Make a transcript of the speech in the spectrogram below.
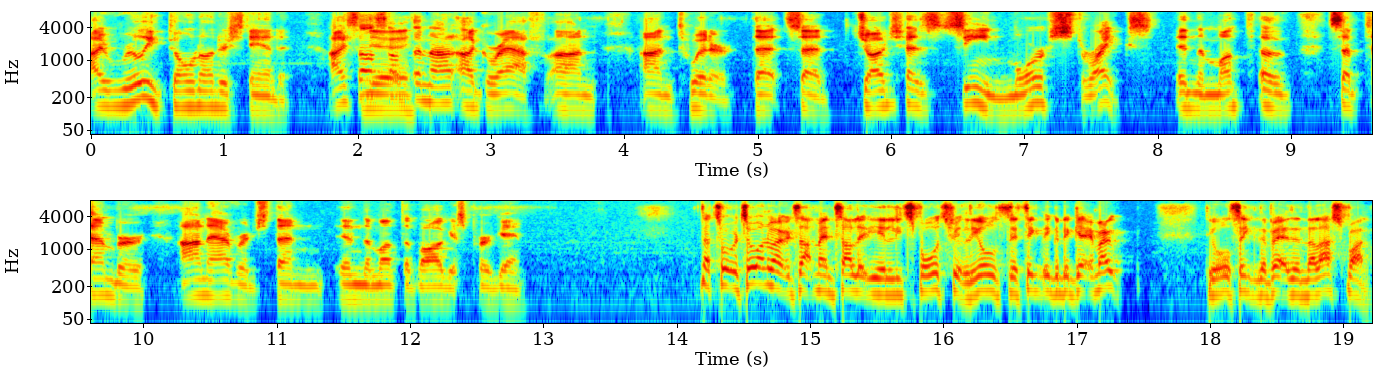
I really don't understand it. I saw yeah. something on a graph on on Twitter that said Judge has seen more strikes in the month of September on average than in the month of August per game. That's what we're talking about. It's that mentality elite sports people. They all they think they're going to get him out. They all think they're better than the last one.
